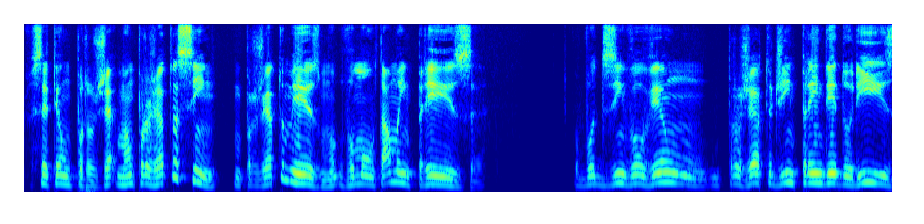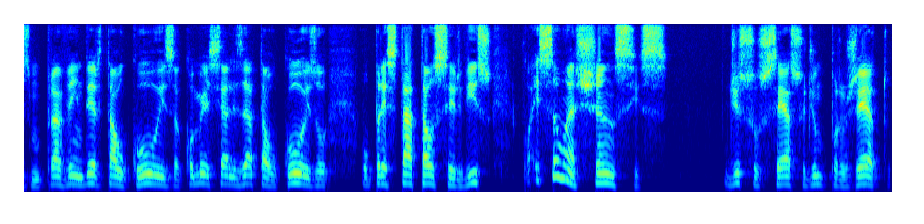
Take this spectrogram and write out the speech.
de você ter um projeto, um projeto assim, um projeto mesmo, vou montar uma empresa, vou desenvolver um projeto de empreendedorismo para vender tal coisa, comercializar tal coisa ou, ou, prestar tal serviço. Quais são as chances de sucesso de um projeto?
